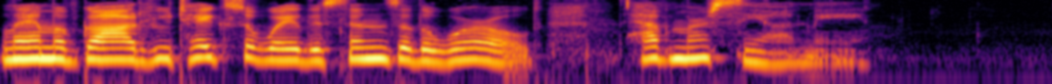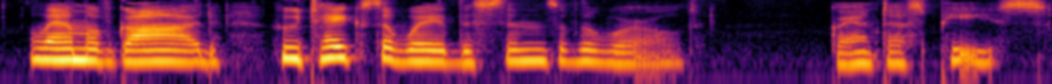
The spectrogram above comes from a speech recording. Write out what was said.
Lamb of God who takes away the sins of the world, have mercy on me. Lamb of God who takes away the sins of the world, grant us peace.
